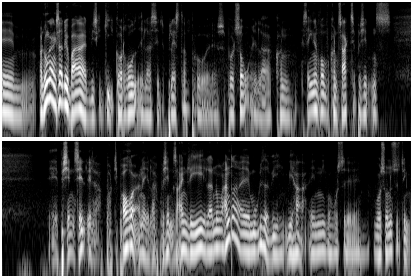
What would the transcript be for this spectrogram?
Øhm, og nogle gange så er det jo bare, at vi skal give godt råd, eller sætte plaster på, øh, på et sår, eller kon, altså en eller anden form for kontakt til patientens øh, patienten selv, eller på de pårørende, eller patientens egen læge, eller nogle andre øh, muligheder, vi, vi har inde i vores, øh, vores sundhedssystem.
